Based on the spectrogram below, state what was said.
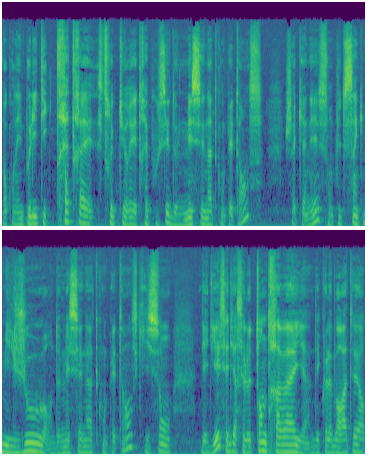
Donc on a une politique très très structurée et très poussée de mécénat de compétences chaque année. Ce sont plus de 5000 jours de mécénat de compétences qui sont dédiés, c'est-à-dire c'est le temps de travail des collaborateurs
